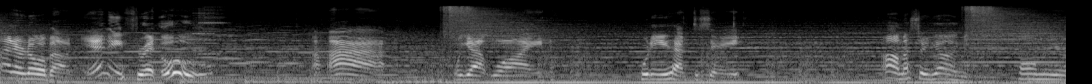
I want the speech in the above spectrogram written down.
I don't know about any threat. Ooh! Aha! We got wine. What do you have to say? Ah, oh, Master Yang, home your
